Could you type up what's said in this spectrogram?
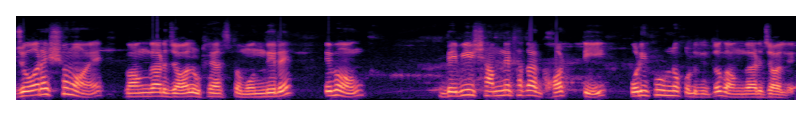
জোয়ারের সময় গঙ্গার জল উঠে আসতো মন্দিরে এবং দেবীর সামনে থাকা ঘরটি পরিপূর্ণ করে দিত গঙ্গার জলে।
